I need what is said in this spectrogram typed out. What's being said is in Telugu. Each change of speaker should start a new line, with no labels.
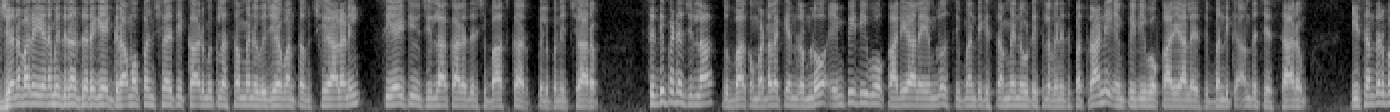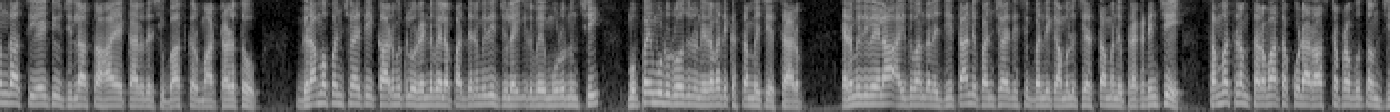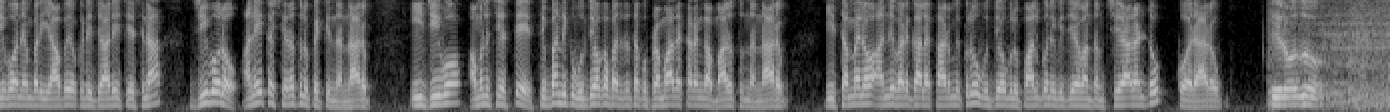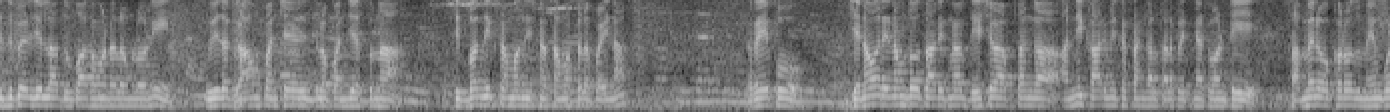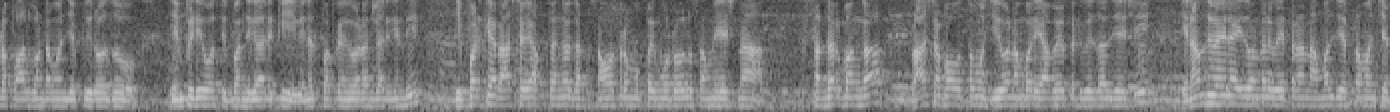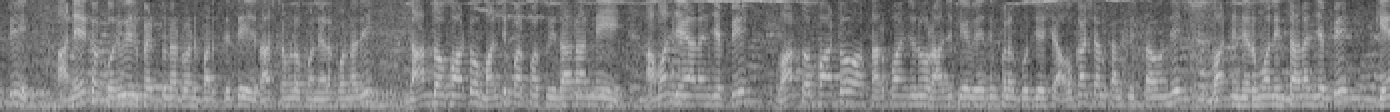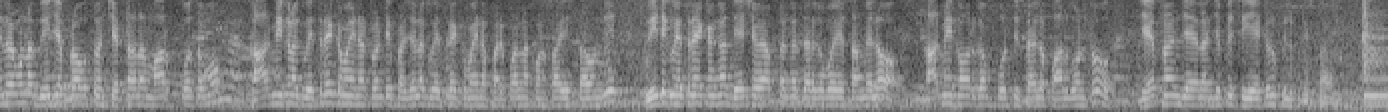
జనవరి ఎనిమిదిన జరిగే గ్రామ పంచాయతీ కార్మికుల సమ్మెను విజయవంతం చేయాలని సిఐటియు జిల్లా కార్యదర్శి భాస్కర్ పిలుపునిచ్చారు. సిద్దిపేట జిల్లా దుబ్బాక మండల కేంద్రంలో ఎంపీడీఓ కార్యాలయంలో సిబ్బందికి సమ్మె నోటీసుల వినతి పత్రాన్ని ఎంపీడీఓ కార్యాలయ సిబ్బందికి అందజేశారు. ఈ సందర్భంగా సిఐటియు జిల్లా సహాయ కార్యదర్శి భాస్కర్ మాట్లాడుతూ గ్రామ పంచాయతీ కార్మికులు రెండు వేల పద్దెనిమిది జూలై ఇరవై మూడు నుంచి ముప్పై మూడు రోజులు నిరవధిక సమ్మె చేశారు. ఎనిమిది వేల ఐదు వందల జీతాన్ని పంచాయతీ సిబ్బందికి అమలు చేస్తామని ప్రకటించి సంవత్సరం తర్వాత కూడా రాష్ట్ర ప్రభుత్వం జీవో నెంబర్ యాభై ఒకటి జారీ చేసిన జీవోలో అనేక షరతులు పెట్టిందన్నారు. ఈ జీవో అమలు చేస్తే సిబ్బందికి ఉద్యోగ భద్రతకు ప్రమాదకరంగా మారుతుందన్నారు. ఈ సమ్మెలో అన్ని వర్గాల కార్మికులు ఉద్యోగులు పాల్గొని విజయవంతం చేయాలంటూ కోరారు.
ఈరోజు సిద్దిపేట జిల్లా దుబ్బాక మండలంలోని వివిధ గ్రామ పంచాయతీలో పనిచేస్తున్న సిబ్బందికి సంబంధించిన సమస్యలపైన రేపు జనవరి ఎనిమిదవ తారీఖున దేశవ్యాప్తంగా అన్ని కార్మిక సంఘాలు తలపెట్టినటువంటి సమ్మెలో ఒకరోజు మేము కూడా పాల్గొంటామని చెప్పి ఈరోజు ఎంపీడీఓ సిబ్బంది గారికి వినతిపత్రం ఇవ్వడం జరిగింది. ఇప్పటికే రాష్ట్ర వ్యాప్తంగా గత సంవత్సరం ముప్పై మూడు రోజులు సమ్మె చేసిన సందర్భంగా రాష్ట్ర ప్రభుత్వం జీవో నంబర్ యాభై ఒకటి విడుదల చేసి ఎనిమిది వేల ఐదు వందల వేతనాన్ని అమలు చేస్తామని చెప్పి అనేక కొరివీలు పెడుతున్నటువంటి పరిస్థితి రాష్ట్రంలో కొన్ని నెలకొన్నది. దాంతోపాటు మల్టీపర్పస్ విధానాన్ని అమలు చేయాలని చెప్పి వారితో పాటు సర్పంచులు రాజకీయ వేధింపులకు గురి చేసే అవకాశాలు కల్పిస్తూ ఉంది. వాటిని నిర్మూలించాలని చెప్పి కేంద్రం ఉన్న బీజేపీ ప్రభుత్వం చట్టాల మార్పు కోసము కార్మికులకు వ్యతిరేకమైనటువంటి ప్రజలకు వ్యతిరేకమైన పరిపాలన కొనసాగిస్తూ ఉంది. వీటికి వ్యతిరేకంగా దేశవ్యాప్తంగా జరగబోయే సమ్మెలో కార్మిక వర్గం పూర్తి స్థాయిలో పాల్గొంటూ జయప్రదం చేయాలని చెప్పి సిఐటి పిలుపునిస్తా ఉన్నాం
